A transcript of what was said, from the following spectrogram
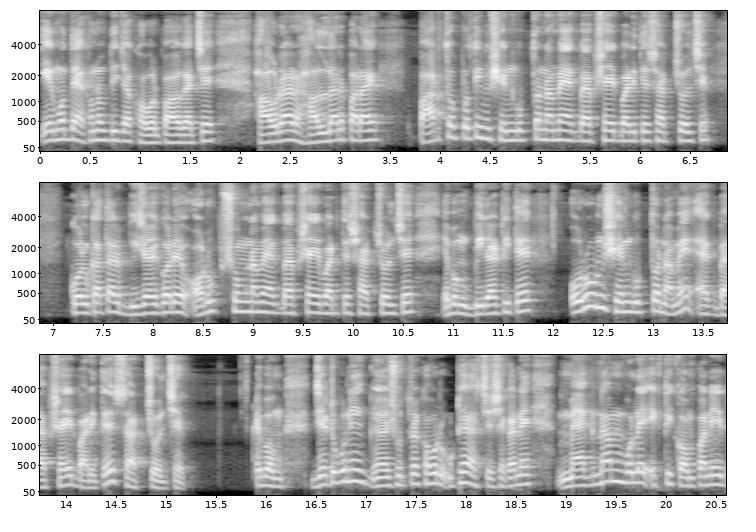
এর মধ্যে এখন অবধি যা খবর পাওয়া গেছে, হাওড়ার হালদার পাড়ায় পার্থপ্রতিম সেনগুপ্ত নামে এক ব্যবসায়ীর বাড়িতে সার্চ চলছে। কলকাতার বিজয়গড়ে অরূপ সোম নামে এক ব্যবসায়ীর বাড়িতে সার্চ চলছে এবং বিরাটিতে অরুণ সেনগুপ্ত নামে এক ব্যবসায়ীর বাড়িতে সার্চ চলছে। এবং যেটুকুনি সূত্রে খবর উঠে আসছে, সেখানে ম্যাগনাম বলে একটি কোম্পানির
